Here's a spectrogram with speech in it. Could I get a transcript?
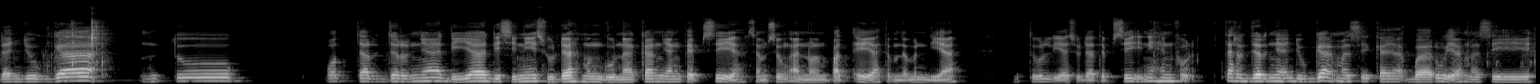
Dan juga untuk Port chargernya dia di sini sudah menggunakan yang Type C ya, Samsung A04e ya teman-teman dia. Betul dia sudah C. Ini handphone chargernya juga masih kayak baru ya, masih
